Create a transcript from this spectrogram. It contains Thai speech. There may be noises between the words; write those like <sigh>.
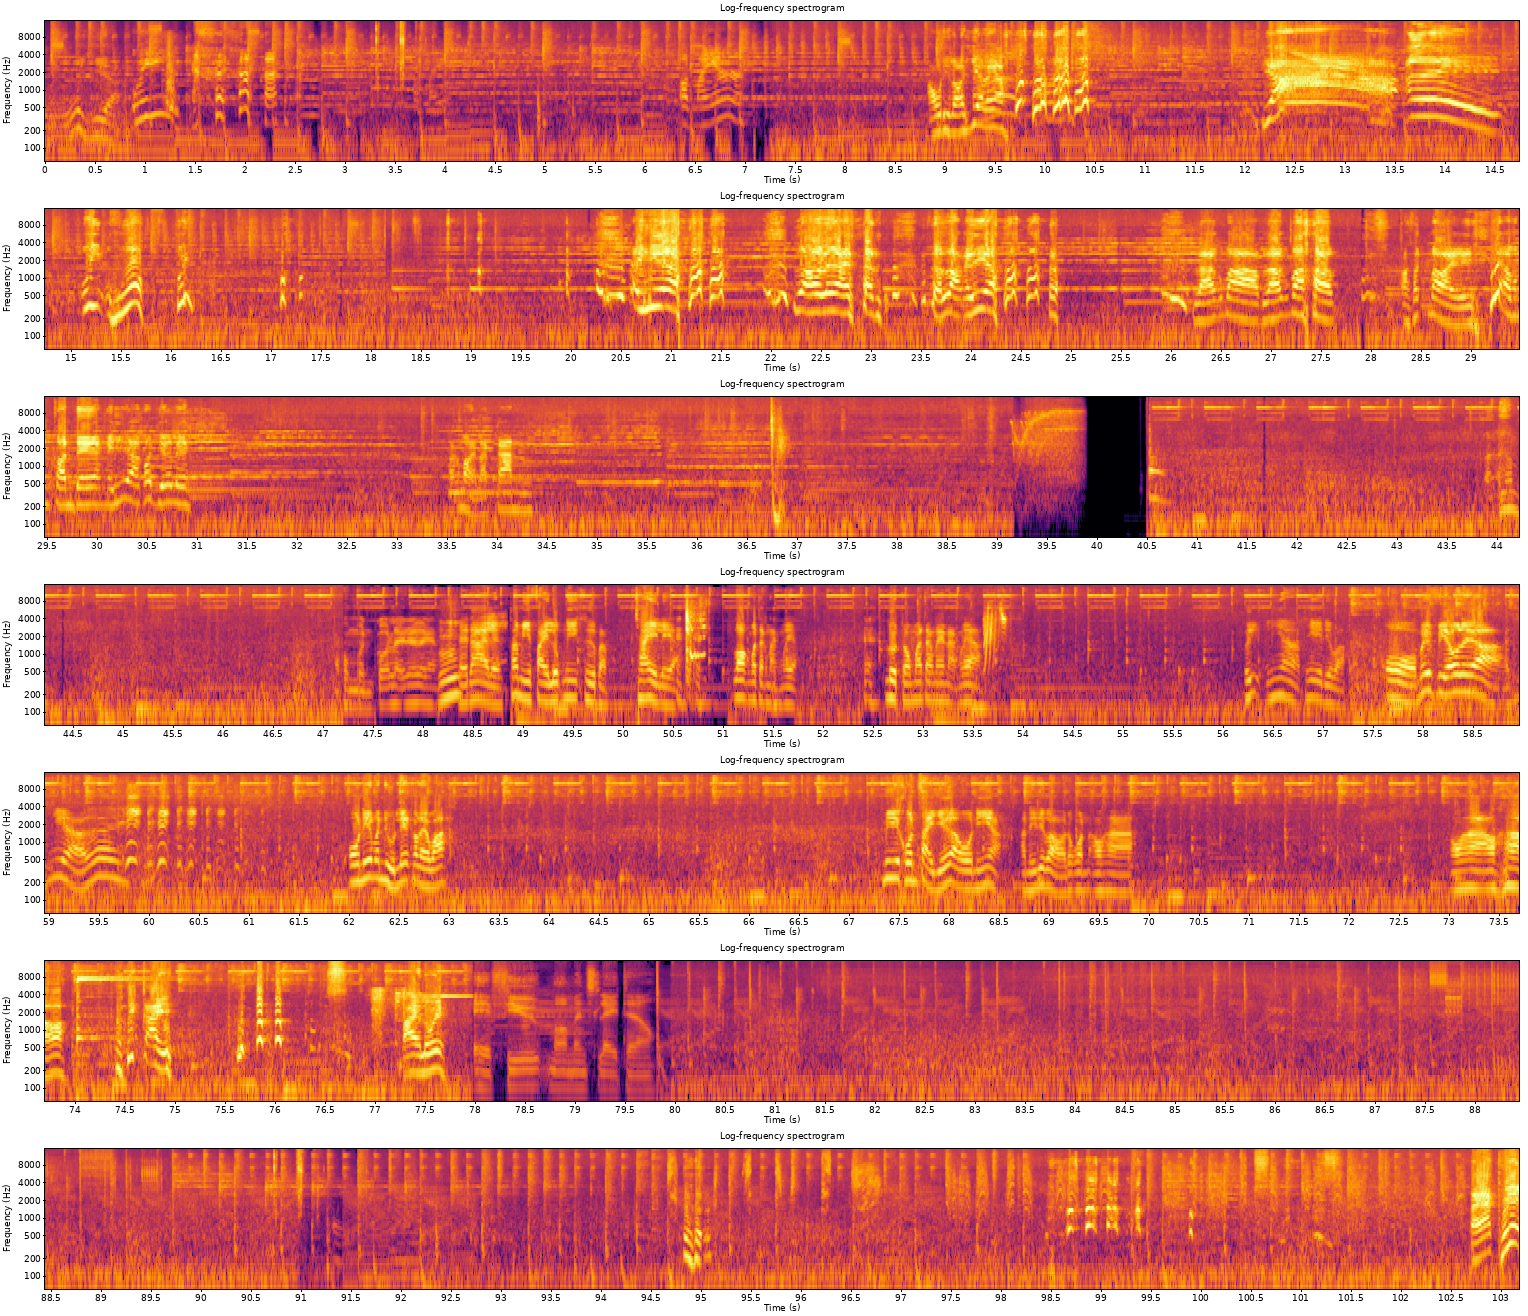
เฮียอุ้ยอดไหมอดไหมอะเอาดิรอเฮียอะไรอะยาเอ้ย อุ้ยโอ้โหอุ้ย ไอ้เหี้ยเราเลยไอ้สันเสือหลักไอ้เหี้ยล้างบาปล้างบาปเอาสักหน่อยเอามังกรแดงไอ้เหี้ยก็เยอะเลยสักหน่อยละกัน เหมือนโกดไรเดอร์ยังใช้ได้เลย ถ้ามีไฟลุกนี่คือแบบใช่เลยอะ ลอกมาจากหนังเลยอะหลุดออกมาจากในหนังเลยอะเฮ้ยอันเนี่ยเท่ดีว่ะ โอ้ไม่เฟี้ยวเลยอะเฮียเอ้ย โอ้นี่มันอยู่เลขอะไรวะ มีคนใส่เยอะอะโอนี้อะอันนี้ดีกว่าวะทุกคนเอาฮา เอาฮาเอาฮาอะเฮ้ยไก่ ไปลุย A few moments later. <laughs> แตกขี้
